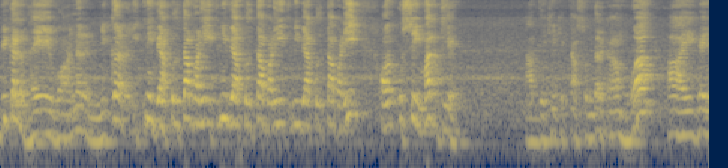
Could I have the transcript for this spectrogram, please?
विकल भय, वानर, निकर, इतनी व्याकुलता बढ़ी, इतनी व्याकुलता बढ़ी, इतनी व्याकुलता बढ़ी, और उसी मध्य, आप देखिए कितना सुंदर काम हुआ। आए गए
